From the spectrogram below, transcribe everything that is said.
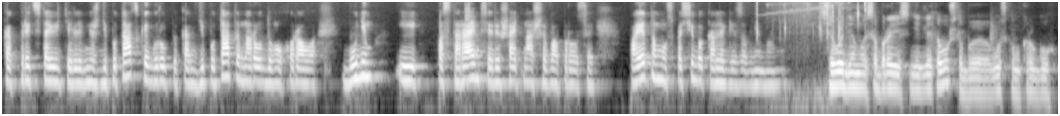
как представители междепутатской группы, как депутаты Народного хурала, будем и постараемся решать наши вопросы. Поэтому спасибо, коллеги, за внимание. Сегодня мы собрались не для того, чтобы в узком кругу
